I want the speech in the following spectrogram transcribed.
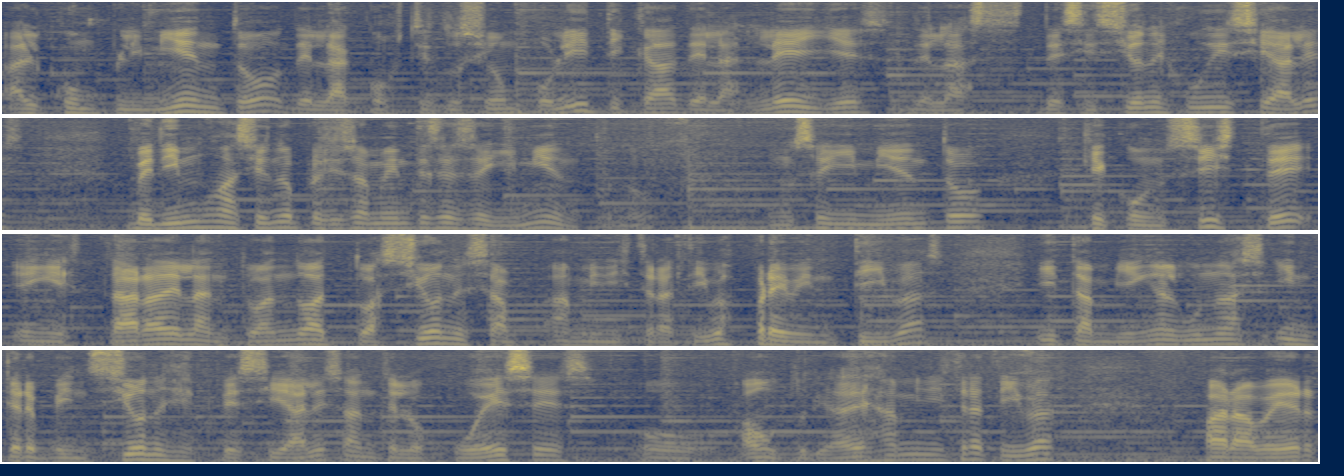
al cumplimiento de la constitución política, de las leyes, de las decisiones judiciales, venimos haciendo precisamente ese seguimiento, un seguimiento que consiste en estar adelantando actuaciones administrativas preventivas y también algunas intervenciones especiales ante los jueces o autoridades administrativas para ver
